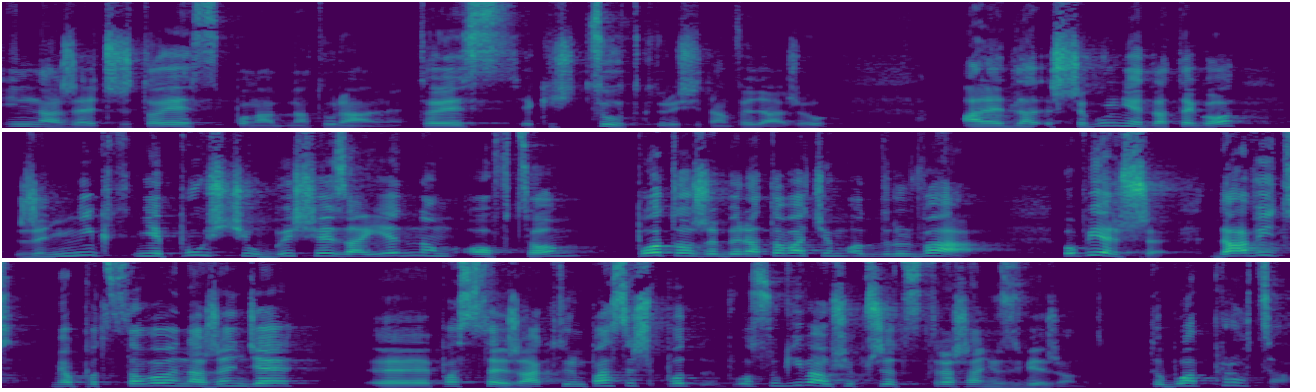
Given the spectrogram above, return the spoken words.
inna rzecz, że to jest ponadnaturalne. To jest jakiś cud, który się tam wydarzył, ale dla, szczególnie dlatego, że nikt nie puściłby się za jedną owcą po to, żeby ratować ją od lwa. Po pierwsze, Dawid miał podstawowe narzędzie pasterza, którym pasterz posługiwał się przy odstraszaniu zwierząt. To była proca.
